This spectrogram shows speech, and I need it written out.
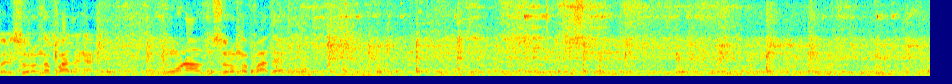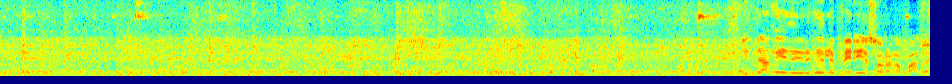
ஒரு சுரங்கப்பாதைங்க. மூணாவது சுரங்கப்பாதை. இதாங்க இது இருக்கிறதுல பெரிய சுரங்க பாதை.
